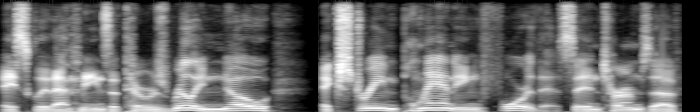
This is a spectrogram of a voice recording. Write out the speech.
basically, that means that there was really no extreme planning for this in terms of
